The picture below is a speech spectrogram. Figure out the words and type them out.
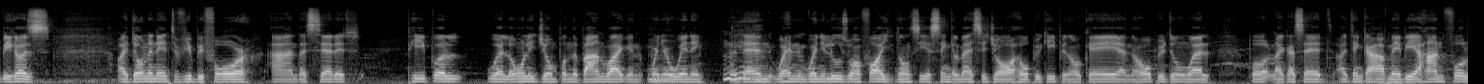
because I done an interview before and I said it. People will only jump on the bandwagon when you're Mhm. winning, and Yeah. then when when you lose one fight, you don't see a single message. Oh, I hope you're keeping okay, and I hope you're doing well. But like I said, I think I have maybe a handful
